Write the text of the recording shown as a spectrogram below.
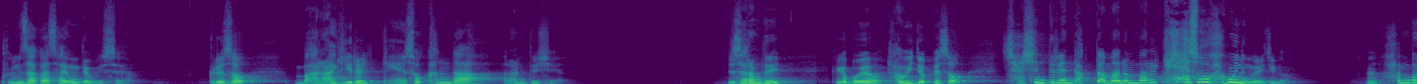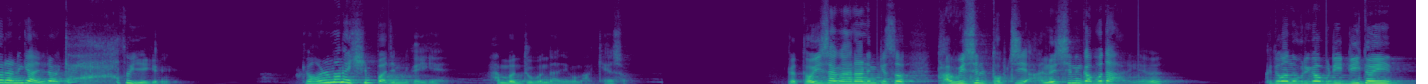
분사가 사용되고 있어요. 그래서 말하기를 계속한다라는 뜻이에요. 이 사람들이 그러니까 뭐예요? 다윗 옆에서 자신들의 낙담하는 말을 계속 하고 있는 거예요 지금. 한 번 하는 게 아니라 계속 얘기를 해요. 얼마나 힘 빠집니까 이게? 한 번, 두 번도 아니고 막 계속. 그러니까 더 이상 하나님께서 다윗을 돕지 않으시는가 보다. 그동안 우리가 우리 리더인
